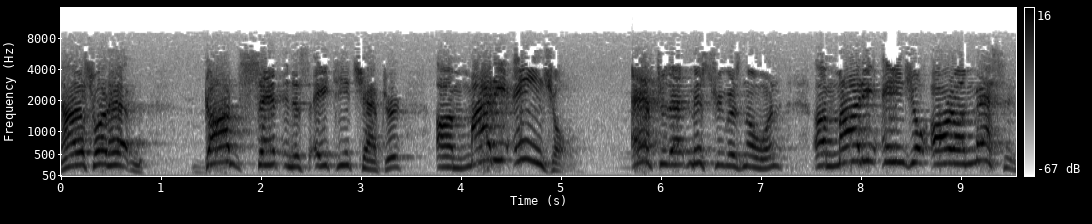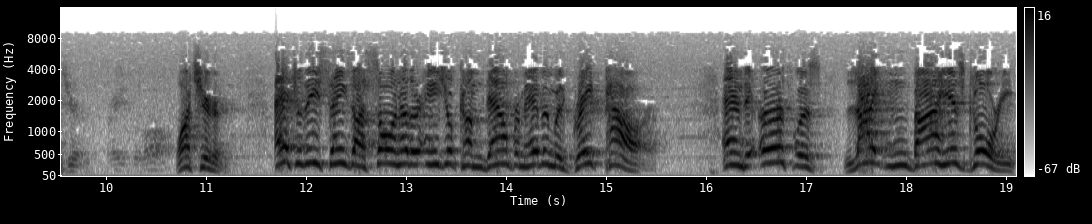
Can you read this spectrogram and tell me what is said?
Now that's what happened. God sent in this 18th chapter a mighty angel after that mystery was known, a mighty angel or a messenger. Watch here. After these things I saw another angel come down from heaven with great power. And the earth was lightened by his glory.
